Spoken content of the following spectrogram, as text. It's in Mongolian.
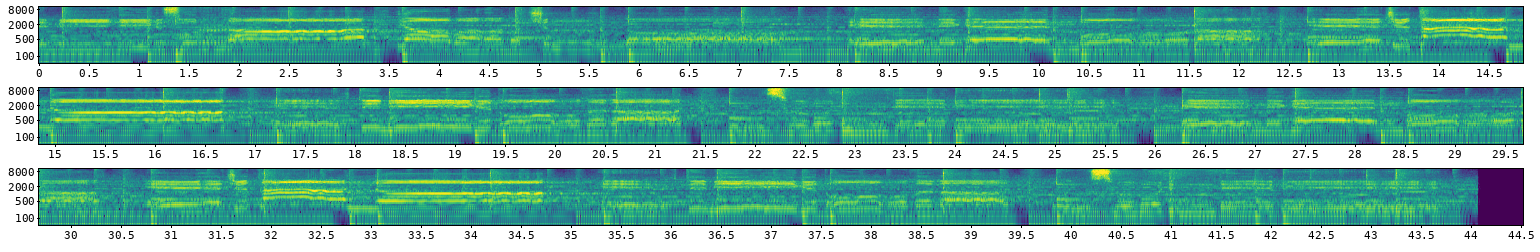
Демиг суррап яваад очиндо. Эмигэм мурах эчтандо Эвтимиг дуулгаад үнсүүлэндэ би Эмигэм 모든 데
